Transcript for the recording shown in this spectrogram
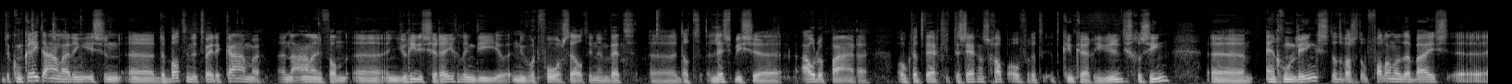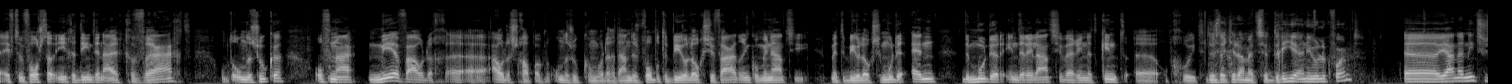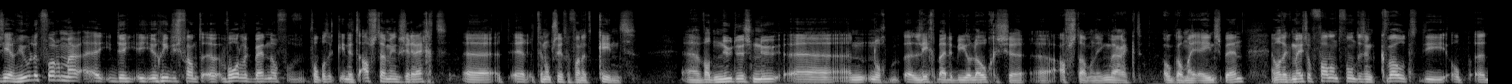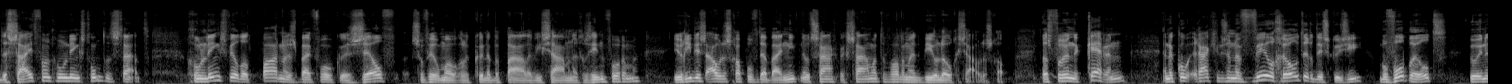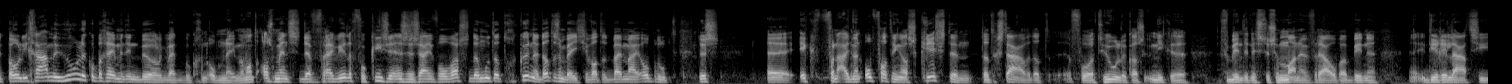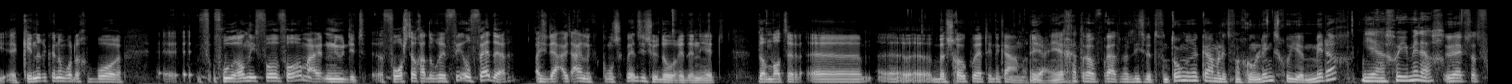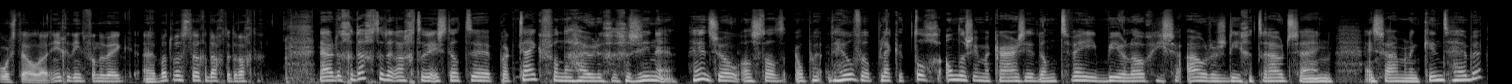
de concrete aanleiding is een uh, debat in de Tweede Kamer... een aanleiding van een juridische regeling die nu wordt voorgesteld in een wet... dat lesbische ouderparen ook daadwerkelijk de zeggenschap over het, het kind krijgen juridisch gezien. Uh, en GroenLinks, dat was het opvallende daarbij, uh, heeft een voorstel ingediend en eigenlijk gevraagd om te onderzoeken of naar meervoudig uh, ouderschap ook onderzoek kon worden gedaan. Dus bijvoorbeeld de biologische vader in combinatie met de biologische moeder en de moeder in de relatie waarin het kind opgroeit. Dus dat je dan met z'n drieën een huwelijk vormt? Uh, ja, nou niet zozeer een huwelijk vorm, maar uh, de juridisch verantwoordelijk bent... of bijvoorbeeld in het afstemmingsrecht uh, ten opzichte van het kind. Uh, wat nu dus nu uh, nog ligt bij de biologische afstammeling, waar ik het ook wel mee eens ben. En wat ik het meest opvallend vond is een quote die op de site van GroenLinks stond. Er staat, GroenLinks wil dat partners bij voorkeur zelf zoveel mogelijk kunnen bepalen wie samen een gezin vormen. Juridisch ouderschap hoeft daarbij niet noodzakelijk samen te vallen met biologisch ouderschap. Dat is voor hun de kern. En dan raak je dus aan een veel grotere discussie. Bijvoorbeeld wil je het polygame huwelijk op een gegeven moment in het burgerlijk wetboek gaan opnemen. Want als mensen daar vrijwillig voor kiezen en ze zijn volwassen, dan moet dat toch kunnen. Dat is een beetje wat het bij mij oproept. Dus uh, ik, vanuit mijn opvatting als christen, dat ik sta dat voor het huwelijk als unieke verbindenis tussen man en vrouw, waarbinnen uh, die relatie uh, kinderen kunnen worden geboren, voel er al niet voor, voor. Maar nu dit voorstel gaat nog weer veel verder, als je de uiteindelijke consequenties door redeneert, dan wat er besproken werd in de Kamer. Ja, en jij gaat erover praten met Lisbeth van Tongeren, Kamerlid van GroenLinks. Goedemiddag. Ja, goedemiddag. U heeft dat voorstel ingediend van de week. wat was de gedachte erachter? Nou, de gedachte erachter is dat de praktijk van de huidige gezinnen, hè, zoals dat op heel veel plekken toch anders in elkaar zit... dan twee biologische ouders die getrouwd zijn en samen een kind hebben.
